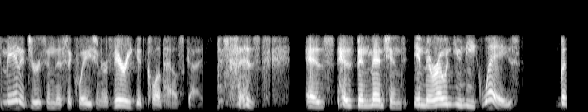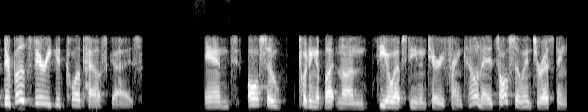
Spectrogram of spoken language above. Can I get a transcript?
managers in this equation are very good clubhouse guys. As as has been mentioned in their own unique ways, but they're both very good clubhouse guys. And also putting a button on Theo Epstein and Terry Francona, it's also interesting.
